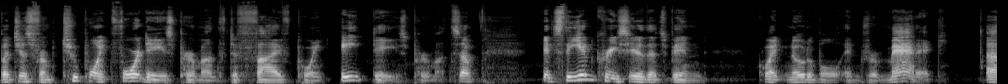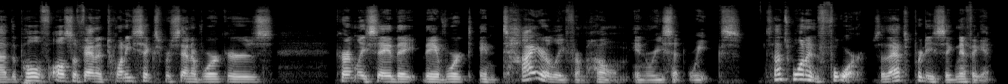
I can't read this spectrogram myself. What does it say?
but just from 2.4 days per month to 5.8 days per month. So it's the increase here that's been quite notable and dramatic. Uh, the poll also found that 26% of workers currently say they, they have worked entirely from home in recent weeks. So that's one in four. So that's pretty significant.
